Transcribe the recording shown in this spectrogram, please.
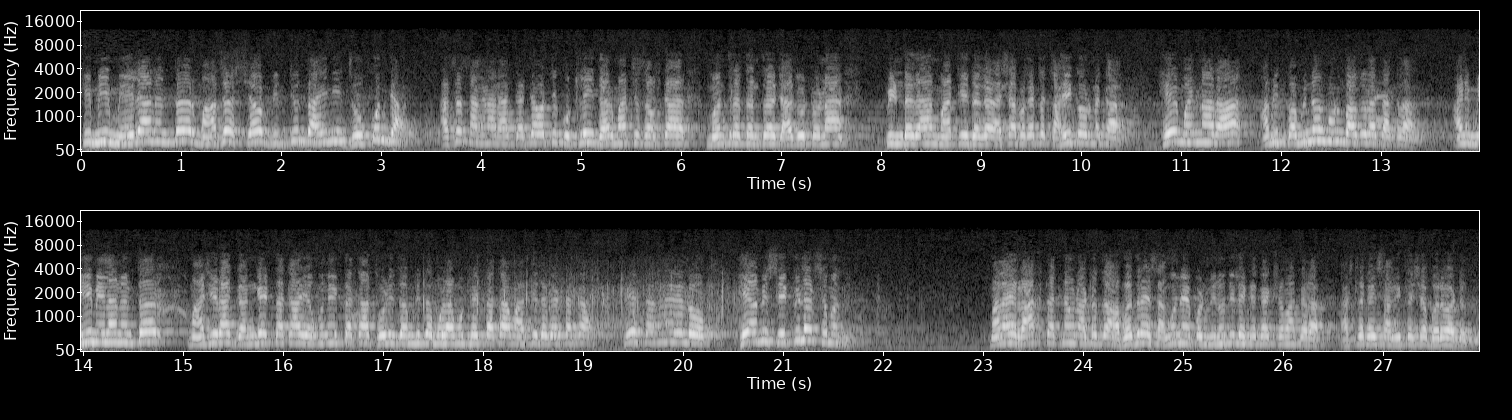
की मी मेल्यानंतर माझं शव विद्युत दाहिनी झोकून द्या. असं सांगणारा त्याच्यावरती कुठलेही धर्माचे संस्कार मंत्रतंत्र जादूटोणा पिंडदान माती दगड अशा प्रकारचं काही करू नका. हे म्हणणारा आम्ही कम्युनल म्हणून बाजूला टाकला. आणि मी मेल्यानंतर माझी राग गंगेत टाका यमुनेत टाका थोडी जमली तर मुळामुठेत टाका माती दगड टाका. हे सांगणारे लोक हे आम्ही सेक्युलर समजलो. मला हे राग टाकण्यावर आठवतं अभद्र आहे सांगू नये पण विनोदी लेखका क्षमा करा. असलं काही सांगितल्याशिवाय बरं वाटत नाही.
